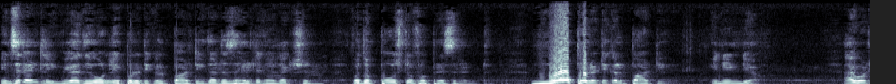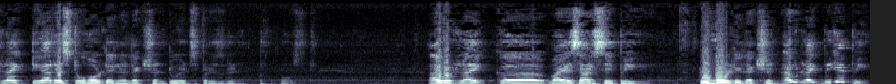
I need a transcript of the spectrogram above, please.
Incidentally, we are the only political party that has held an election for the post of a president. No political party in India. I would like TRS to hold an election to its president post. I would like uh, YSRCP to hold election. I would like BJP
